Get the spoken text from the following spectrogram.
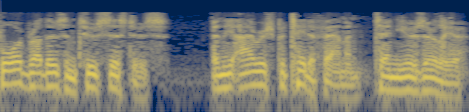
four brothers and two sisters, in the Irish potato famine ten years earlier.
